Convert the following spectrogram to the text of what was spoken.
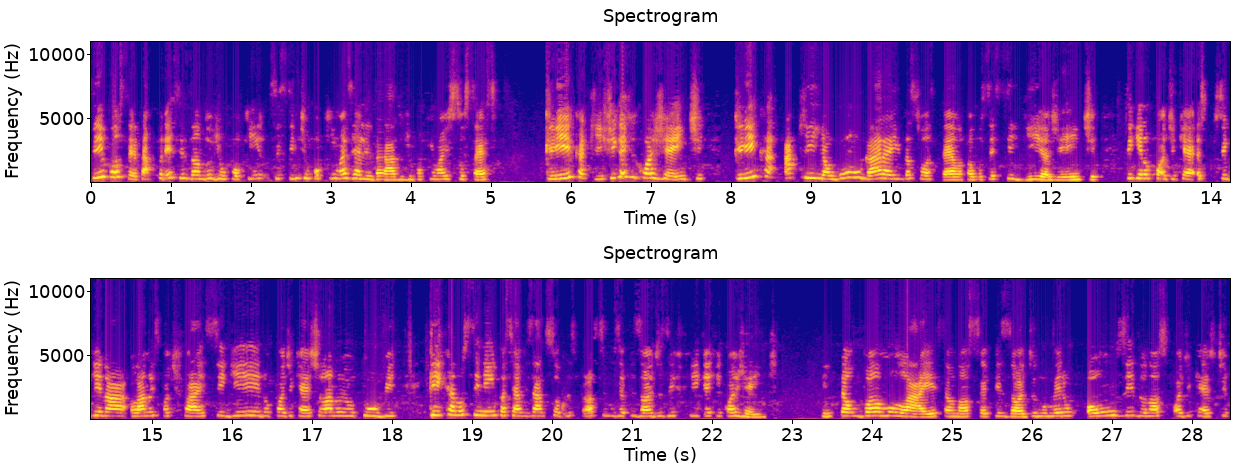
se você está precisando de um pouquinho, se sentir um pouquinho mais realizado, de um pouquinho mais de sucesso, clica aqui, fica aqui com a gente, clica aqui em algum lugar aí da sua tela para você seguir a gente, seguir no podcast, seguir na, lá no Spotify, seguir no podcast lá no YouTube, clica no sininho para ser avisado sobre os próximos episódios e fica aqui com a gente. Então vamos lá, esse é o nosso episódio número 11 do nosso podcast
